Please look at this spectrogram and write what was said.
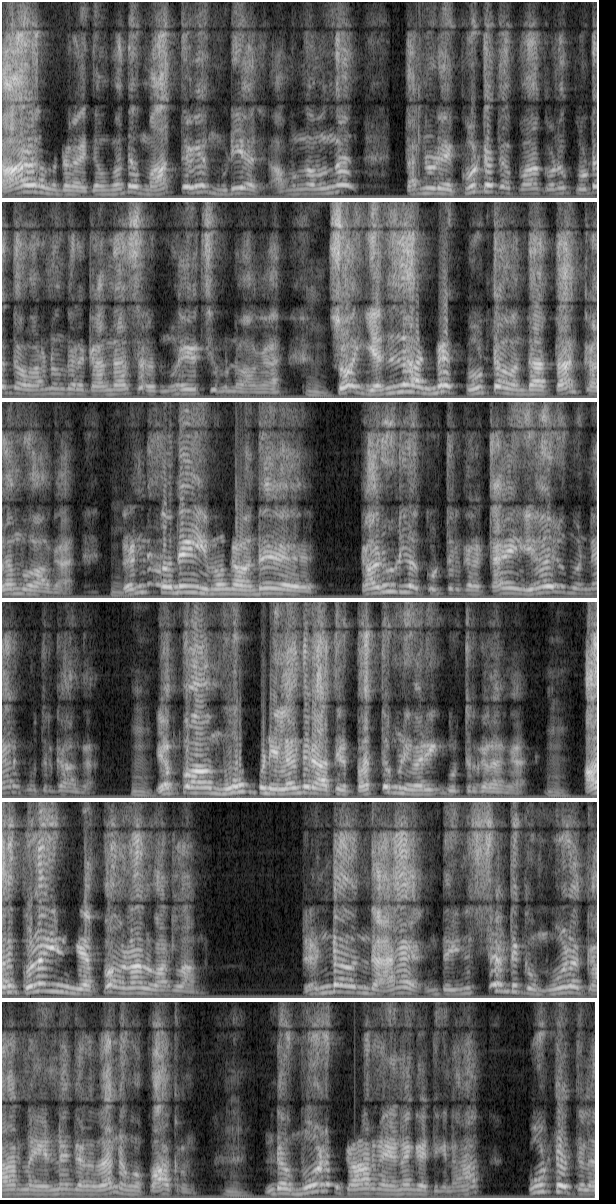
தாழ்வு இதை வந்து மாத்தவே முடியாது அவங்கவங்க தன்னுடைய கூட்டத்தை பார்க்கணும் கூட்டத்தை வரணுங்கிறதுக்காக தான் சார் முயற்சி பண்ணுவாங்க. சோ எல்லாருமே கூட்டம் வந்தா தான் கிளம்புவாங்க. ரெண்டாவது இவங்க வந்து கரூர்ல கொடுத்திருக்கிற டைம் ஏழு மணி நேரம் கொடுத்திருக்காங்க. எப்ப மூணு மணில இருந்து ராத்திரி பத்து மணி வரைக்கும் கொடுத்திருக்காங்க. அதுக்குள்ள நீங்க எப்ப வேணாலும் வரலாம் ரெண்டாவது இந்த இன்சிடென்ட்டுக்கு மூல காரணம் என்னங்கிறத நம்ம பார்க்கணும் ம். இந்த மூல காரணம் என்ன கேட்டீங்கன்னா கூட்டத்துல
